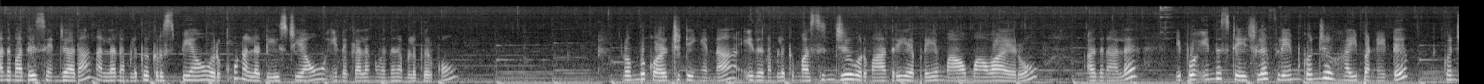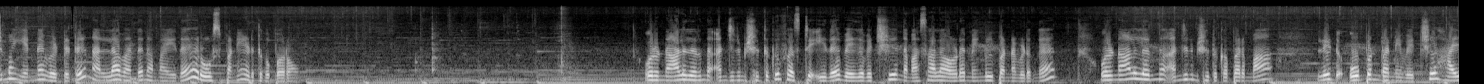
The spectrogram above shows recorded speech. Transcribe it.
அந்த மாதிரி செஞ்சால் தான் நல்லா நம்மளுக்கு கிறிஸ்பியாகவும் இருக்கும் நல்லா டேஸ்டியாகவும் இந்த கிழங்கு வந்து நம்மளுக்கு இருக்கும். ரொம்ப குழச்சிட்டிங்கன்னா இது நம்மளுக்கு மசிஞ்சு ஒரு மாதிரி அப்படியே மாவு மாவாயிரும் அதனால இப்போது இந்த ஸ்டேஜில் ஃப்ளேம் கொஞ்சம் ஹை பண்ணிவிட்டு கொஞ்சமாக எண்ணெய் விட்டுட்டு நல்லா வந்து நம்ம இதை ரோஸ்ட் பண்ணி எடுத்துக்க போகிறோம் ஒரு நாலுலேருந்து அஞ்சு நிமிஷத்துக்கு ஃபஸ்ட்டு இதை வேக வச்சு இந்த மசாலாவோட மிங்கிள் பண்ண விடுங்க. ஒரு நாலுலேருந்து அஞ்சு நிமிஷத்துக்கு அப்புறமா லிட் ஓப்பன் பண்ணி வச்சு ஹை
